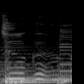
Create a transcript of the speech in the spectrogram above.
죽음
